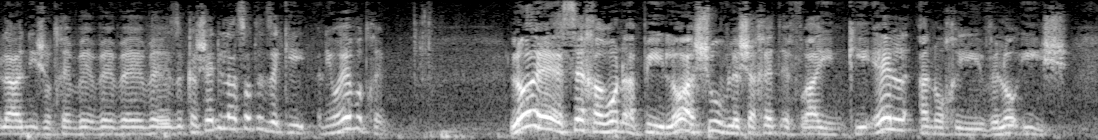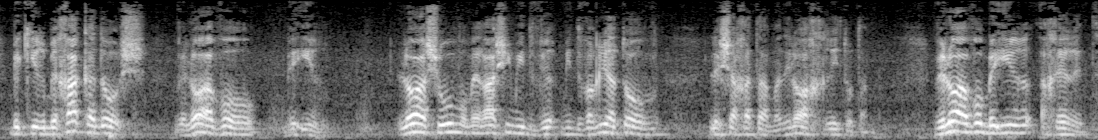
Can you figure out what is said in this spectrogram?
להעניש אתכם, וזה קשה לי לעשות את זה, כי אני אוהב אתכם. לא אעשה חרון אפי, לא אשוב לשחט אפרים, כי אל אנוכי ולא איש, בקרבך קדוש, ולא אבוא בעיר. לא אשוב, אומר רש"י, מדבר, מדברי הטוב לשחתם, אני לא אחריט אותם, ולא אבוא בעיר אחרת.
